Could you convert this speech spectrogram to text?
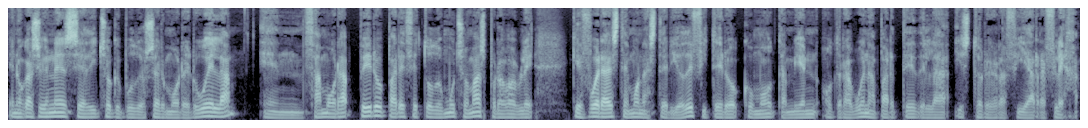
En ocasiones se ha dicho que pudo ser Moreruela, en Zamora, pero parece todo mucho más probable que fuera este monasterio de Fitero, como también otra buena parte de la historiografía refleja.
